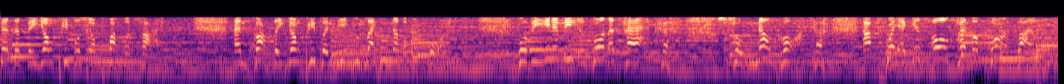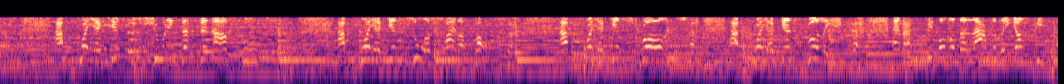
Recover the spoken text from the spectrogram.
said that the young people shall prophesy. And God, the young people need you like never before. For the enemy is on attack. So now, God, I pray against all type of gun violence. I pray against the shootings that's in our schools. I pray against suicidal thoughts. I pray against drugs. I pray against bullying. And I speak over the lives of the young people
